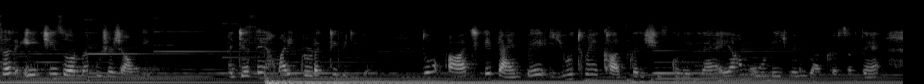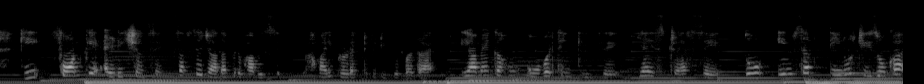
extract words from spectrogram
सर एक चीज़ और मैं पूछना चाहूँगी। जैसे हमारी प्रोडक्टिविटी है तो आज के टाइम पे यूथ में खासकर इस चीज़ को देख रहे हैं या हम ओल्ड एज में भी बात कर सकते हैं कि फ़ोन के एडिक्शन से सबसे ज़्यादा प्रभावित से हमारी प्रोडक्टिविटी पड़ रहा है, या मैं कहूँ ओवर थिंकिंग से या स्ट्रेस से तो इन सब तीनों चीज़ों का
